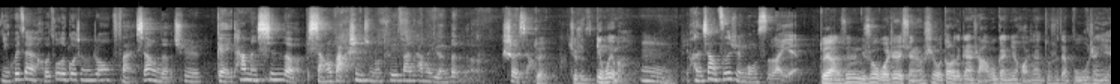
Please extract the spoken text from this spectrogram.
你会在合作的过程中反向的去给他们新的想法，甚至能推翻他们原本的设想。对，就是定位嘛。嗯，很像咨询公司了也。对啊，所以你说我这选程师，我到底在干啥？我感觉好像都是在不务正业。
